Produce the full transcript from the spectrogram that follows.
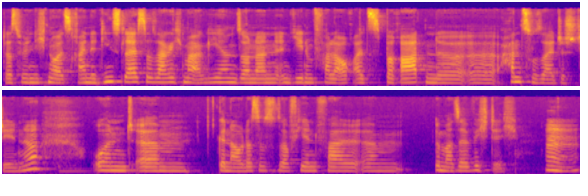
dass wir nicht nur als reine Dienstleister, sage ich mal, agieren, sondern in jedem Fall auch als beratende äh, Hand zur Seite stehen. Ne? Und ähm, genau, das ist uns auf jeden Fall ähm, immer sehr wichtig. Mhm.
